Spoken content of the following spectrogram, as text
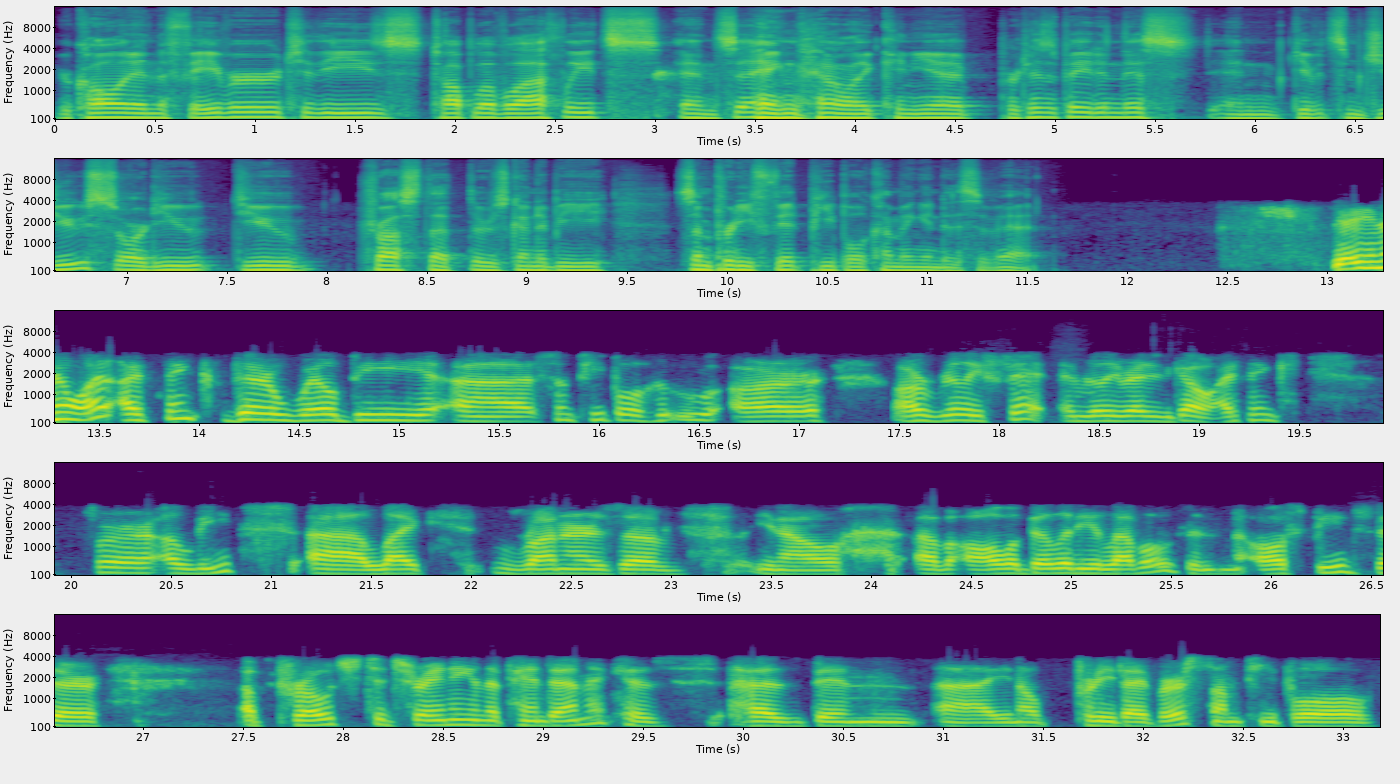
you're calling in the favor to these top level athletes and saying kind of like, can you participate in this and give it some juice, or do you do you trust that there's going to be some pretty fit people coming into this event? Yeah, you know what? I think there will be uh, some people who are are really fit and really ready to go. I think for elites, uh, like runners of you know of all ability levels and all speeds. Their approach to training in the pandemic has has been uh, you know pretty diverse. Some people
